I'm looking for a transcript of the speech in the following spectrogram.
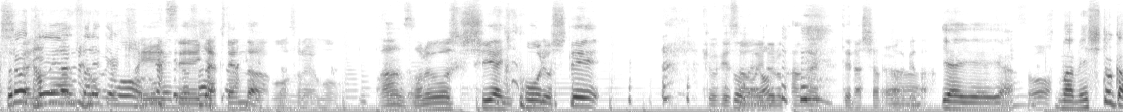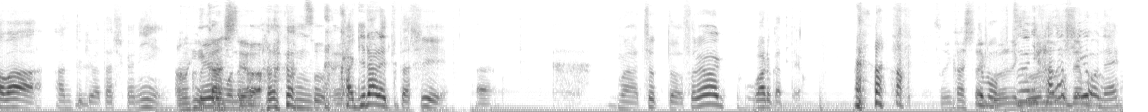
それは提案されても、ごめんになさい平成逆転だわ もうそれはもう。あんそれを視野に考慮して京平さんはいろいろ考えてらっしゃったわけだ。いやいやいや。そまあ飯とかはあの時は確かにあの日に関しては、うん。限られてたし、うまあちょっとそれは悪かったよ それに関してはでも普通に話をね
